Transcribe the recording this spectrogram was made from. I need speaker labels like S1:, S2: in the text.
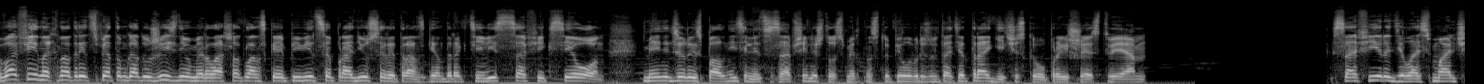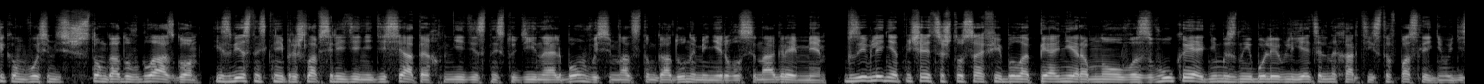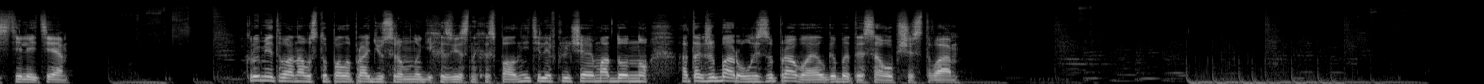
S1: В Афинах на 35-м году жизни умерла шотландская певица, продюсер и трансгендер-активист Софи Ксион. Менеджеры исполнительницы сообщили, что смерть наступила в результате трагического происшествия. Софи родилась мальчиком в 86 году в Глазго. Известность к ней пришла в середине десятых. Единственный студийный альбом в 2018 году номинировался на Грэмми. В заявлении отмечается, что Софи была пионером нового звука и одним из наиболее влиятельных артистов последнего десятилетия. Кроме этого, она выступала продюсером многих известных исполнителей, включая Мадонну, а также боролась за права ЛГБТ-сообщества.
